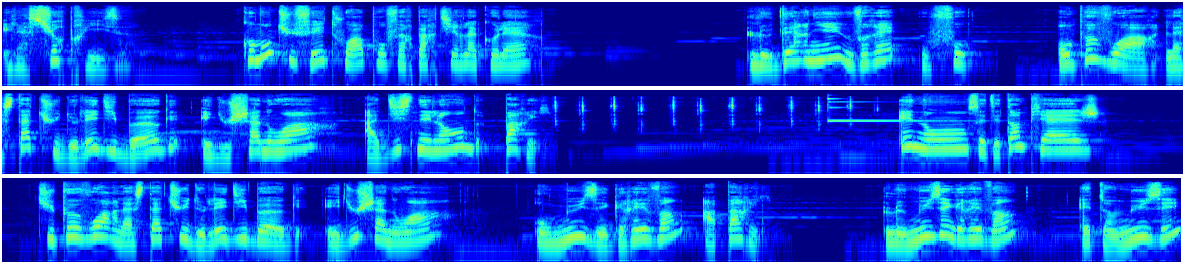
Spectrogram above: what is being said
et la surprise. Comment tu fais, toi, pour faire partir la colère? Le dernier, vrai ou faux? On peut voir la statue de Ladybug et du chat noir à Disneyland Paris. Et non, c'était un piège. Tu peux voir la statue de Ladybug et du chat noir au musée Grévin à Paris. Le musée Grévin est un musée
